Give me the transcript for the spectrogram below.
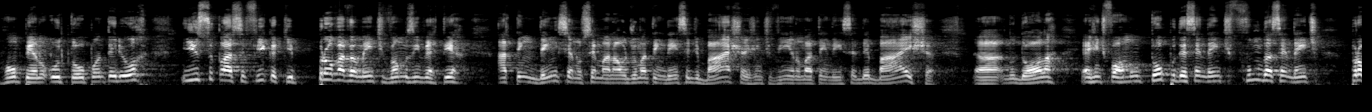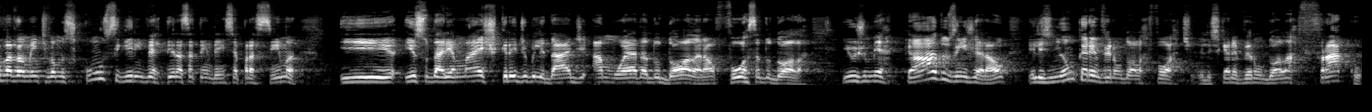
rompendo o topo anterior, e isso classifica que provavelmente vamos inverter a tendência no semanal de uma tendência de baixa, a gente vinha numa tendência de baixa uh, no dólar, e a gente forma um topo descendente, fundo ascendente. Provavelmente vamos conseguir inverter essa tendência para cima e isso daria mais credibilidade à moeda do dólar, à força do dólar. E os mercados em geral, eles não querem ver um dólar forte, eles querem ver um dólar fraco.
